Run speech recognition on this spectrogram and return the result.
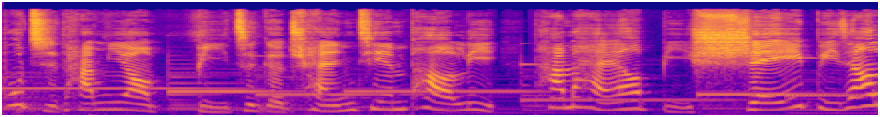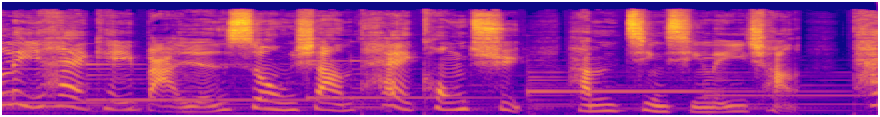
不止他们要比这个船坚炮利，他们还要比谁比较厉害，可以把人送上太空去。他们进行了一场太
